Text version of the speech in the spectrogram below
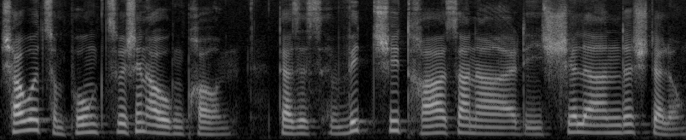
Schaue zum Punkt zwischen den Augenbrauen. Das ist Vichitrasana, die schillernde Stellung.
